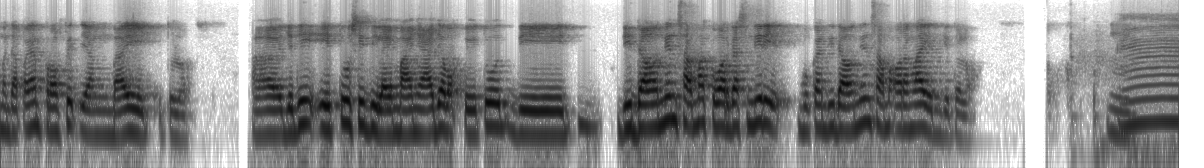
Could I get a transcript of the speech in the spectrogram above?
mendapatkan profit yang baik gitu loh. Uh, jadi itu sih dilemanya aja waktu itu di di downin sama keluarga sendiri, bukan di downin sama orang lain gitu loh. Hmm. hmm.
